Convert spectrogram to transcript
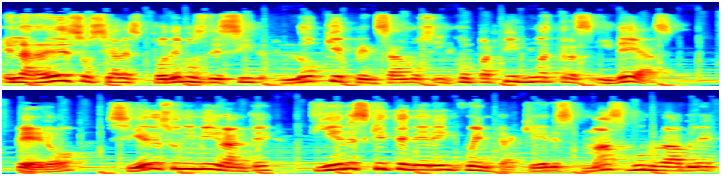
En las redes sociales podemos decir lo que pensamos y compartir nuestras ideas, pero si eres un inmigrante, tienes que tener en cuenta que eres más vulnerable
